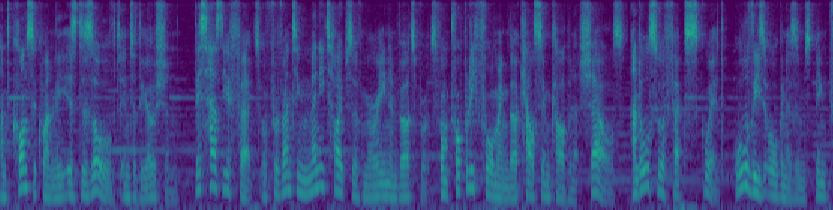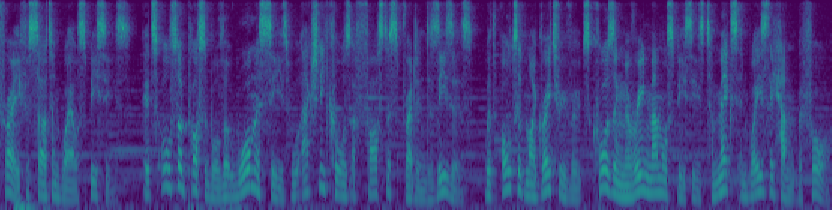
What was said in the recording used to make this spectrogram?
and consequently is dissolved into the ocean. This has the effect of preventing many types of marine invertebrates from properly forming their calcium carbonate shells, and also affects squid, all of these organisms being prey for certain whale species. It's also possible that warmer seas will actually cause a faster spread in diseases, with altered migratory routes causing marine mammal species to mix in ways they hadn't before,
